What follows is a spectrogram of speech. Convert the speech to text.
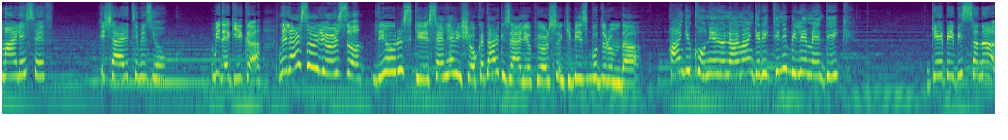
maalesef işaretimiz yok. Bir dakika, neler söylüyorsun? Diyoruz ki sen her işi o kadar güzel yapıyorsun ki biz bu durumda... Hangi konuya yönelmen gerektiğini bilemedik. Gebe biz sana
